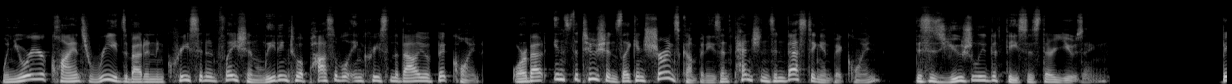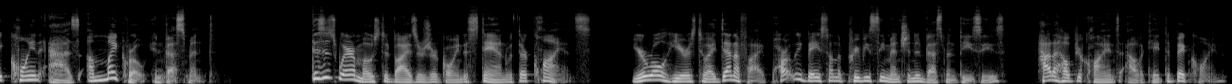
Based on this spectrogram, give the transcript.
When you or your clients reads about an increase in inflation leading to a possible increase in the value of Bitcoin, or about institutions like insurance companies and pensions investing in Bitcoin, this is usually the thesis they're using. Bitcoin as a micro investment. This is where most advisors are going to stand with their clients. Your role here is to identify, partly based on the previously mentioned investment theses, how to help your clients allocate to Bitcoin.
